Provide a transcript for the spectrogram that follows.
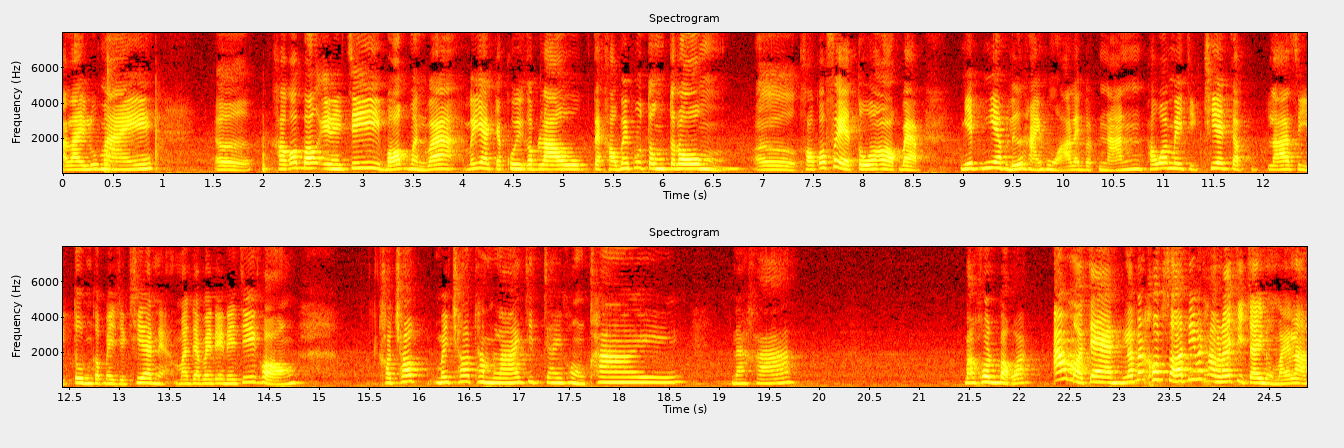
อะไรรู้ไหมเออเขาก็บล็อก energy บล็อกเหมือนว่าไม่อยากจะคุยกับเรา แต่เขาไม่พูดตรงๆ เออเขาก็เฟดตัวออกแบบเงียบๆหรือหายหัวอะไรแบบนั้น เพราะว่าเมจิกเชียนกับราศีตุลกับเมจิกเชียนเนี่ยมันจะเป็น energy ของเขาชอบไม่ชอบทำร้ายจิตใจของใคร นะคะ บางคนบอกว่า อ้าวหมอแจน แล้วมันครบซ้อนนี่มันทำร้ายจิตใจหนูไหมล่ะ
